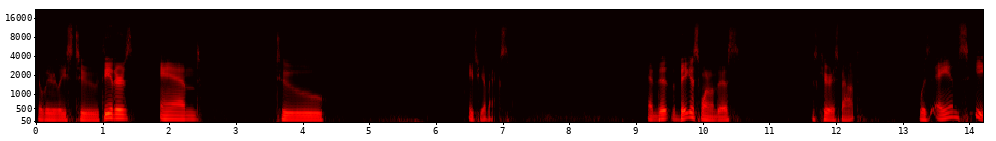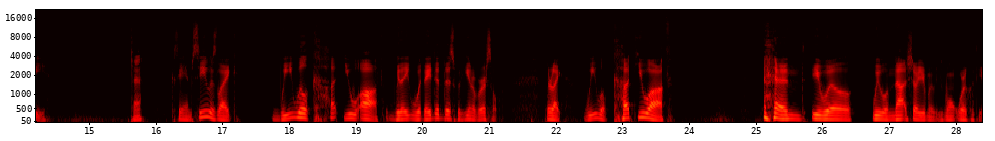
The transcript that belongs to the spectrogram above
It'll be released to theaters and to HBO Max. And the, the biggest one on this I was curious about was AMC. 'Kay. Because AMC was like, we will cut you off. They, they did this with Universal. They're like, we will cut you off and you will we will not show your movies. Won't work with you.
